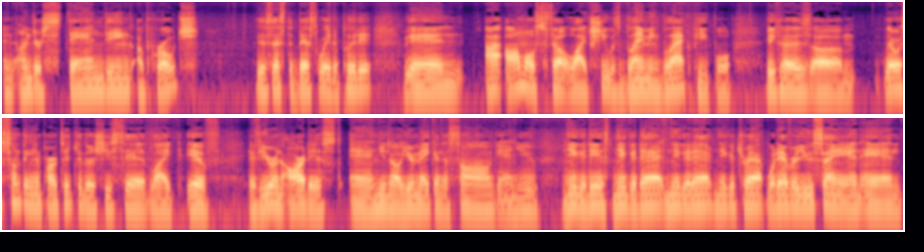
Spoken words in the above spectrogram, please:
an understanding approach. I guess that's the best way to put it. And I almost felt like she was blaming black people because um, there was something in particular she said like if if you're an artist and you know you're making a song and you nigga this nigga that nigga that nigga trap whatever you saying and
